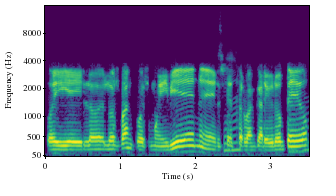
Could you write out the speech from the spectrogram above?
Hoy los bancos muy bien, el sector bancario europeo,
